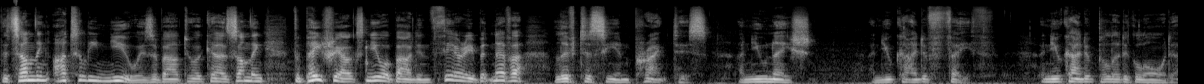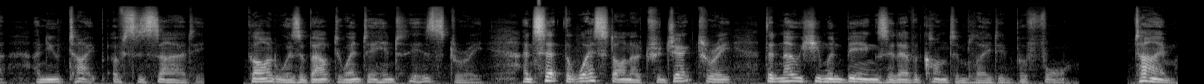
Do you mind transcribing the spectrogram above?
that something utterly new is about to occur, something the patriarchs knew about in theory but never lived to see in practice a new nation, a new kind of faith, a new kind of political order, a new type of society. God was about to enter into history and set the West on a trajectory that no human beings had ever contemplated before. Time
